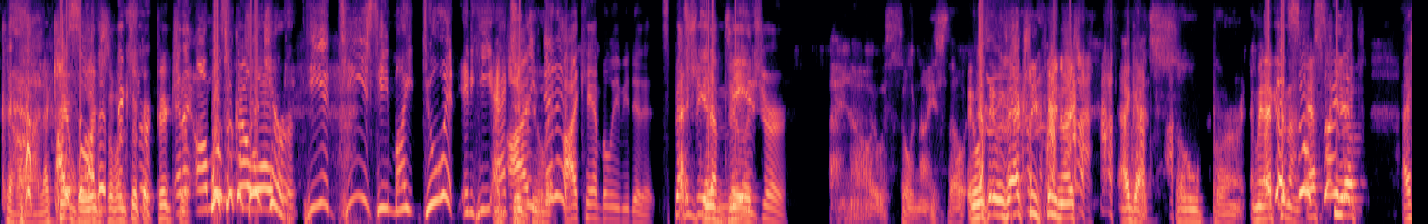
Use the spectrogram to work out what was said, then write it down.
God, I can't I believe someone picture, took a picture. And I almost took a picture. Over. He had teased he might do it, and he actually did it. I can't believe he did it, especially at a major. I know it was so nice though. It was it was actually pretty nice. I got so burnt. I mean, I, I put on so SPF. Excited. I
